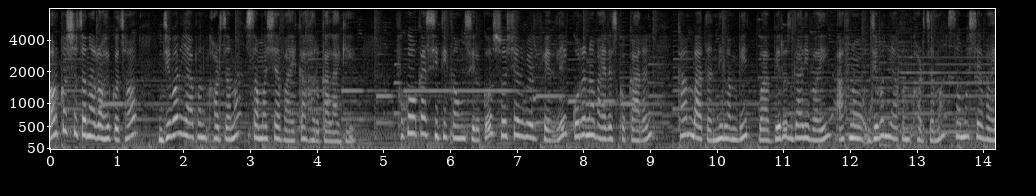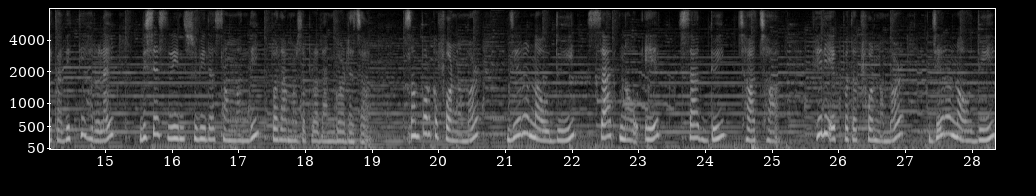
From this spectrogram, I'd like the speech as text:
अर्को सूचना रहेको छ जीवनयापन खर्चमा समस्या भएकाहरूका लागि। फुकोका सिटी काउन्सिलको सोसियल वेलफेयरले कोरोना भाइरसको कारण कामबाट निलम्बित वा बेरोजगारी भई आफ्नो जीवनयापन खर्चमा समस्या भएका व्यक्तिहरूलाई विशेष ऋण सुविधा सम्बन्धी परामर्श प्रदान गर्दछ। सम्पर्क फोन नम्बर जेरो नौ दुई सात नौ एक सात दुई छ छ। फेरि एकपटक फोन नम्बर जेरो नौ दुई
